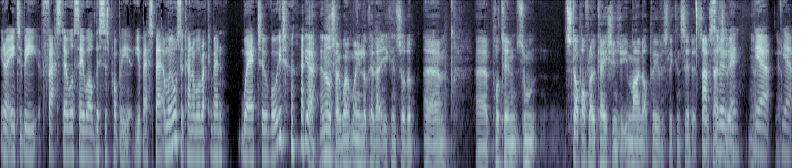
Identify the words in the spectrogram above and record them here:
you know, A to B faster, we'll say, well, this is probably your best bet. And we also kind of will recommend where to avoid. yeah, and also when, when you look at that, you can sort of um, uh, put in some stop off locations that you might not previously considered. So it's Absolutely. actually, yeah, yeah,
